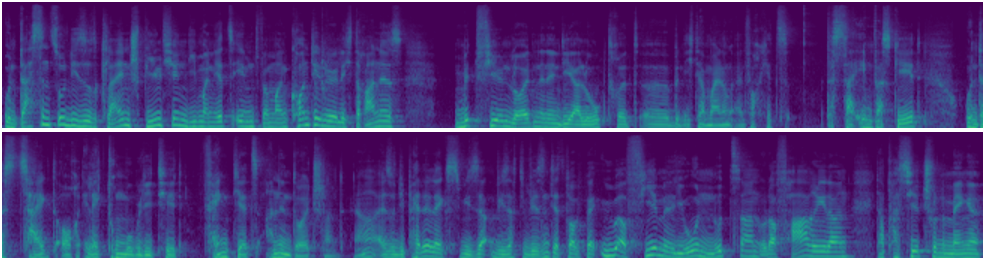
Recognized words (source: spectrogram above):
Und das sind so diese kleinen Spielchen, die man jetzt eben, wenn man kontinuierlich dran ist, mit vielen Leuten in den Dialog tritt, äh, bin ich der Meinung, einfach jetzt dass da eben was geht. Und das zeigt auch, Elektromobilität fängt jetzt an in Deutschland. Ja, also die Pedelecs, wie, wie gesagt, wir sind jetzt, glaube ich, bei über vier Millionen Nutzern oder Fahrrädern. Da passiert schon eine Menge.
